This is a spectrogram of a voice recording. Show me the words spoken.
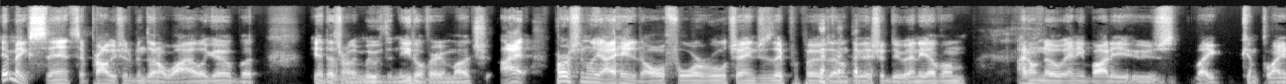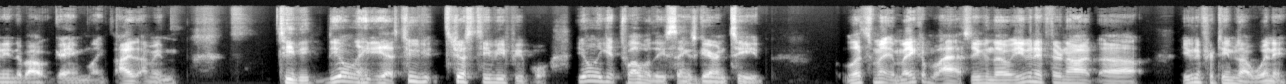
it makes sense. It probably should have been done a while ago, but yeah, it doesn't really move the needle very much. I personally, I hated all four rule changes they proposed. I don't think they should do any of them. I don't know anybody who's like complaining about game length. I, I mean, TV. The only yes, TV, just TV people. You only get twelve of these things guaranteed. Let's make make them last, even though even if they're not, uh even if your team's not winning,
